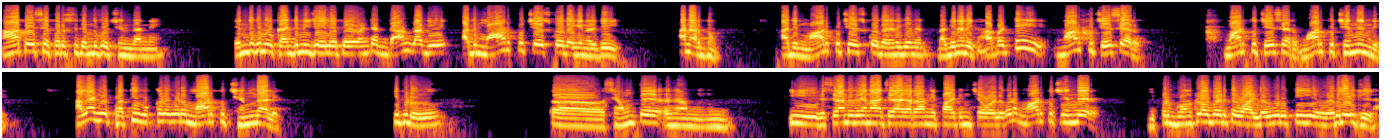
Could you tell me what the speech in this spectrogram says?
ఆపేసే పరిస్థితి ఎందుకు వచ్చింది దాన్ని? ఎందుకు నువ్వు కంటిన్యూ చేయలేకపోయావు అంటే దాంట్లో అది అది మార్పు చేసుకోదగినది. అని అర్థం. అది మార్పు చేసుకోదగిన నగినది కాబట్టి మార్పు చేశారు. మార్పు చేశారు మార్పు చెందింది. అలాగే ప్రతి ఒక్కరు కూడా మార్పు చెందాలి. ఇప్పుడు సెవెంత్ ఈ విశ్రాంతి దినాచారాన్ని పాటించే వాళ్ళు కూడా మార్పు చెందారు. ఇప్పుడు గుంట్లో పడితే వాళ్ళు ఎవరు తీ వదిలేయట్లా?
